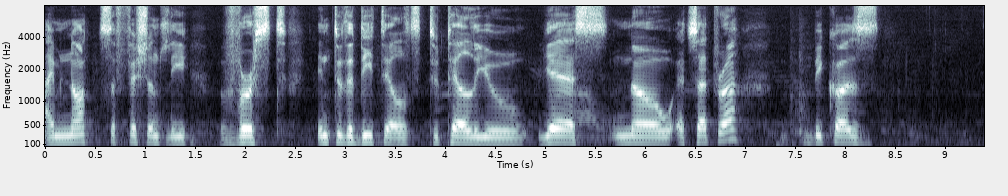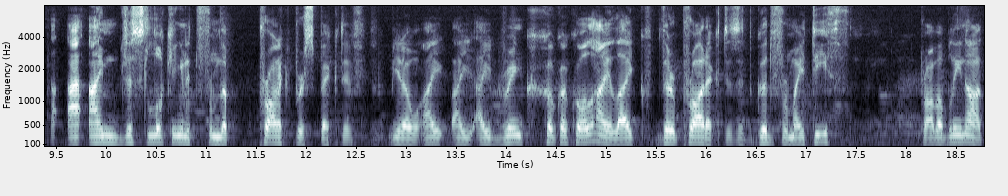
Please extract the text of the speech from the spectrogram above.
I'm not sufficiently versed into the details to tell you yes no etc because I, am just looking at it from the product perspective. You know, I, I, I drink Coca Cola, I like their product. Is it good for my teeth? Probably not,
